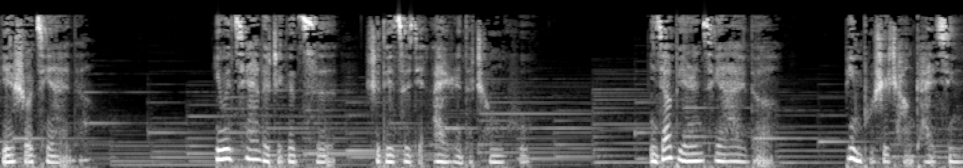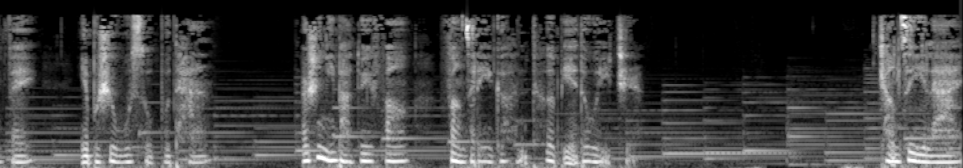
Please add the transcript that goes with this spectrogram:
别说亲爱的，因为“亲爱的”这个词。是对自己爱人的称呼。你叫别人亲爱的，并不是敞开心扉，也不是无所不谈，而是你把对方放在了一个很特别的位置。长此以来，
